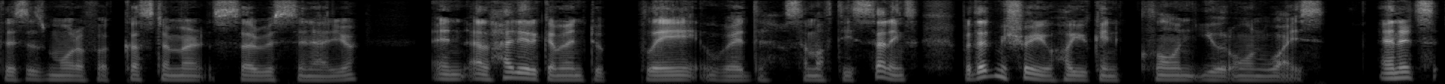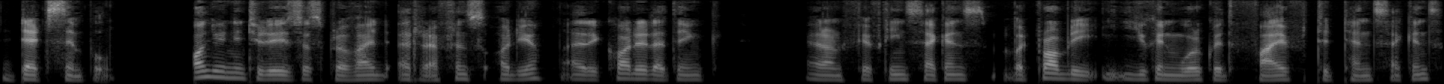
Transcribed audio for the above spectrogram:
this is more of a customer service scenario, and I'll highly recommend to play with some of these settings. But let me show you how you can clone your own voice. And it's dead simple all you need to do is just provide a reference audio. I recorded, I think, around 15 seconds, but probably you can work with 5 to 10 seconds.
